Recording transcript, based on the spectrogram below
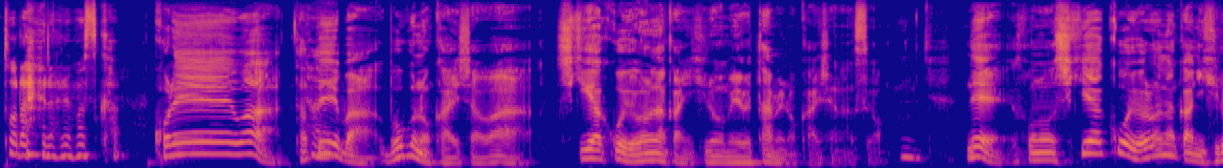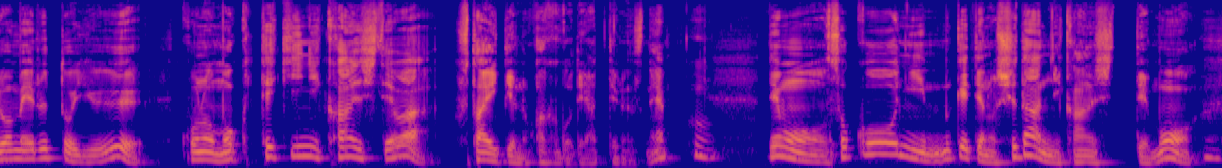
捉えられますか？これは例えば僕の会社は式学を世の中に広めるための会社なんですよ。うんでこの式学を世の中に広めるというこの目的に関しては不退転の覚悟でやってるんですね。うんでもそこに向けての手段に関してもうん。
